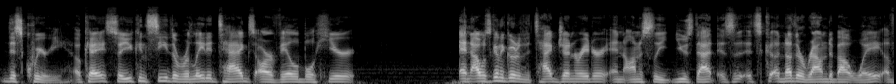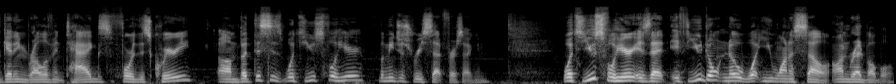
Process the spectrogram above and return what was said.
this query. Okay, so you can see the related tags are available here. And I was going to go to the tag generator and honestly use that as it's another roundabout way of getting relevant tags for this query. Um, but this is what's useful here. Let me just reset for a second. What's useful here is that if you don't know what you want to sell on Redbubble,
